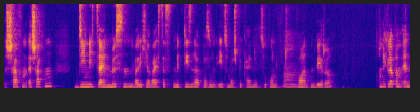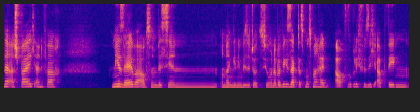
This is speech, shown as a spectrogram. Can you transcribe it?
schaffen, erschaffen, die nicht sein müssen, weil ich ja weiß, dass mit dieser Person eh zum Beispiel keine Zukunft Mhm. vorhanden wäre. Und ich glaube, am Ende erspare ich einfach mir selber auch so ein bisschen unangenehme Situationen. Aber wie gesagt, das muss man halt auch wirklich für sich abwägen.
